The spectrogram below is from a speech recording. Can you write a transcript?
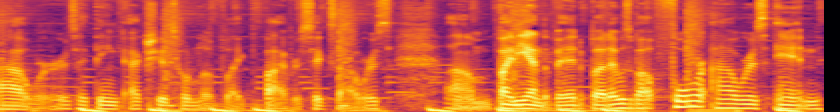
hours, I think actually a total of like five or six hours um, by the end of it, but it was about four hours in.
